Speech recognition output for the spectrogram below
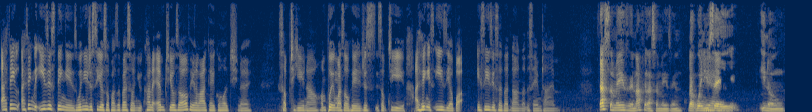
I think I think the easiest thing is when you just see yourself as a person, and you kind of empty yourself and you're like, okay, God, you know, it's up to you now. I'm putting myself here. Just it's up to you. I think it's easier, but it's easier said than done at the same time. That's amazing. I think that's amazing. Like when you Yeah. say, you know,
